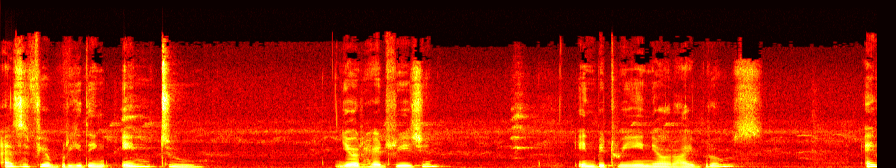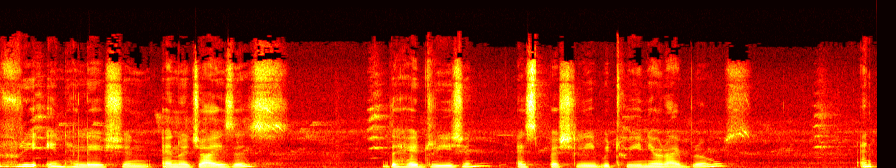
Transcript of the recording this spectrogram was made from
As if you're breathing into your head region, in between your eyebrows. Every inhalation energizes the head region, especially between your eyebrows, and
